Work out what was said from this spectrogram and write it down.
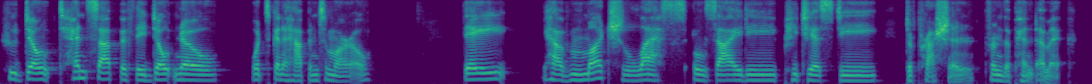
who don't tense up if they don't know what's going to happen tomorrow, they have much less anxiety, PTSD, depression from the pandemic.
